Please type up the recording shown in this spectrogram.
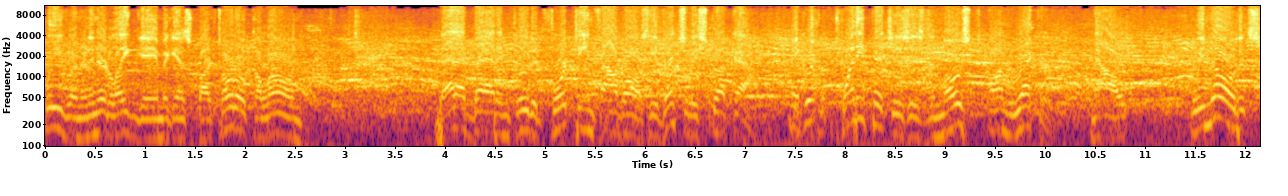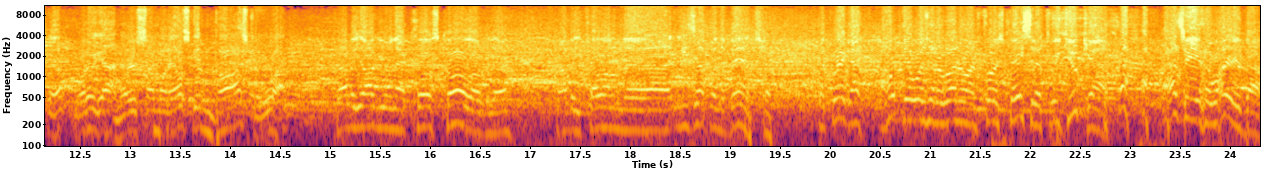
Cleveland, in an interleague game against Bartolo Colon. That at bat included 14 foul balls. He eventually struck out. 20 pitches is the most on record. Now, we know that, uh, what do we got? Another someone else getting tossed or what? Probably arguing that close call over there. Probably telling him to uh, ease up on the bench. But Greg, I, I, hope there wasn't a runner on first base at a 3-2 count. That's what you have to worry about.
